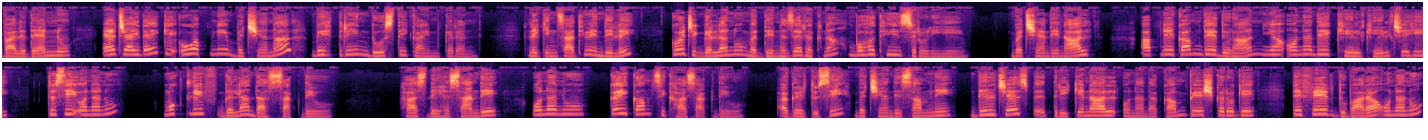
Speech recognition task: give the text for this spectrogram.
ਵਾਲਿਦੈਨ ਨੂੰ ਇਹ ਚਾਹੀਦਾ ਹੈ ਕਿ ਉਹ ਆਪਣੇ ਬੱਚਿਆਂ ਨਾਲ ਬਿਹਤਰੀਨ ਦੋਸਤੀ ਕਾਇਮ ਕਰਨ। ਲੇਕਿਨ ਸਾਥੀਓ, ਇਹਦੇ ਲਈ ਕੁਝ ਗੱਲਾਂ ਨੂੰ ਮੱਦੇਨਜ਼ਰ ਰੱਖਣਾ ਬਹੁਤ ਹੀ ਜ਼ਰੂਰੀ ਹੈ ਬੱਚਿਆਂ ਦੇ ਨਾਲ ਆਪਣੇ ਕੰਮ ਦੇ ਦੌਰਾਨ ਜਾਂ ਉਹਨਾਂ ਦੇ ਖੇਲ-ਖੇਲ 'ਚ ਹੀ ਤੁਸੀਂ ਉਹਨਾਂ ਨੂੰ ਮੁxtਲਿਫ ਗੱਲਾਂ ਦੱਸ ਸਕਦੇ ਹੋ। ਹੱਸਦੇ ਹਸਾਂਦੇ ਉਹਨਾਂ ਨੂੰ ਕਈ ਕੰਮ ਸਿਖਾ ਸਕਦੇ ਹੋ। ਅਗਰ ਤੁਸੀਂ ਬੱਚਿਆਂ ਦੇ ਸਾਹਮਣੇ ਦਿਲਚਸਪ ਤਰੀਕੇ ਨਾਲ ਉਹਨਾਂ ਦਾ ਕੰਮ ਪੇਸ਼ ਕਰੋਗੇ, ਤੇ ਫਿਰ ਦੁਬਾਰਾ ਉਹਨਾਂ ਨੂੰ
